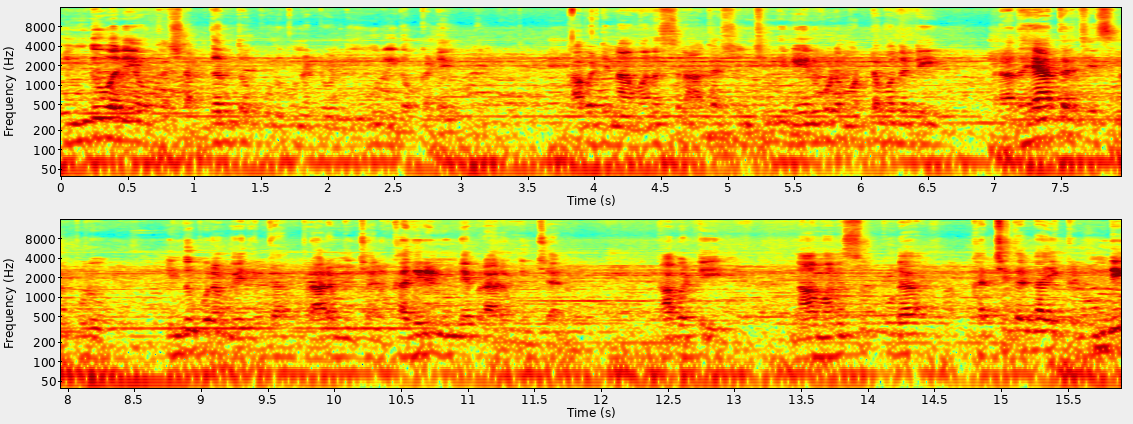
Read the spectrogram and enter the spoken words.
హిందూ అనే ఒక శబ్దంతో కూడుకున్నటువంటి ఊరు ఇది ఒక్కటే కాబట్టి నా మనస్సును ఆకర్షించింది నేను కూడా మొట్టమొదటి రథయాత్ర చేసినప్పుడు హిందూపురం వేదిక ప్రారంభించాను. కదిరి నుండే ప్రారంభించాను. కాబట్టి నా మనస్సు కూడా ఖచ్చితంగా ఇక్కడ ఉండి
